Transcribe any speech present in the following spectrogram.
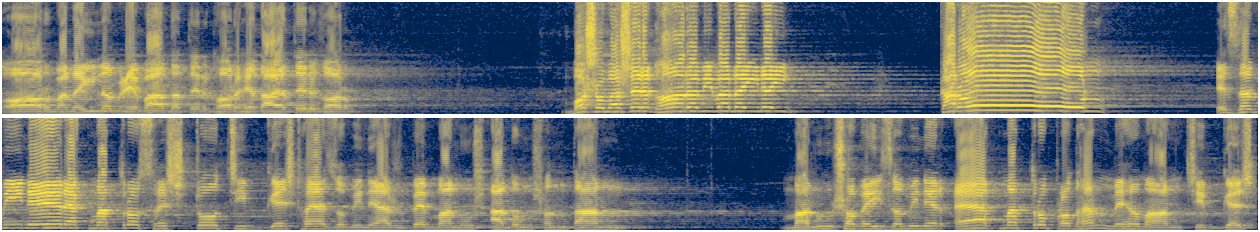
ঘর বানাইলাম, এবাদাতের ঘর, হেদায়াতের ঘর। বসবাসের ঘর আমি বানাই নাই। কারণ এ জমিনের একমাত্র শ্রেষ্ঠ চিফ গেস্ট হয়ে জমিনে আসবে মানুষ, আদম সন্তান। মানুষ হবে এই জমিনের একমাত্র প্রধান মেহমান চিফ গেস্ট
